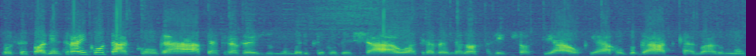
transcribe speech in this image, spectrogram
você pode entrar em contato com o GAP através do número que eu vou deixar ou através da nossa rede social, que é arroba GAP Caruaru,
